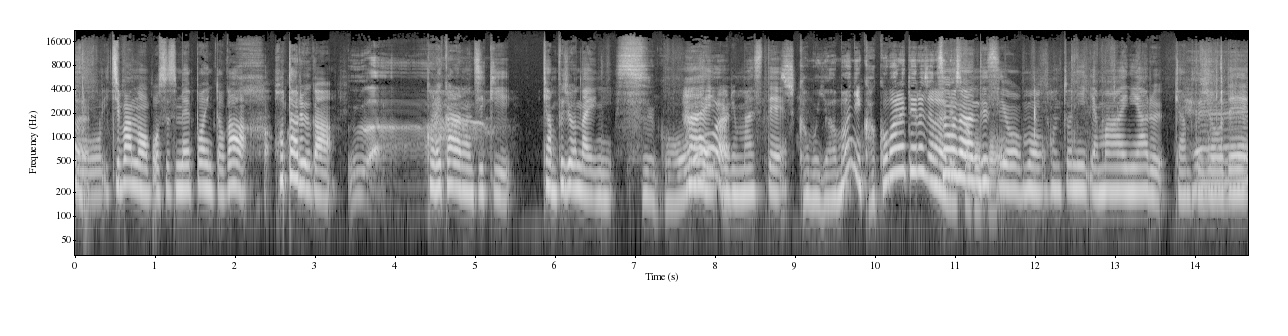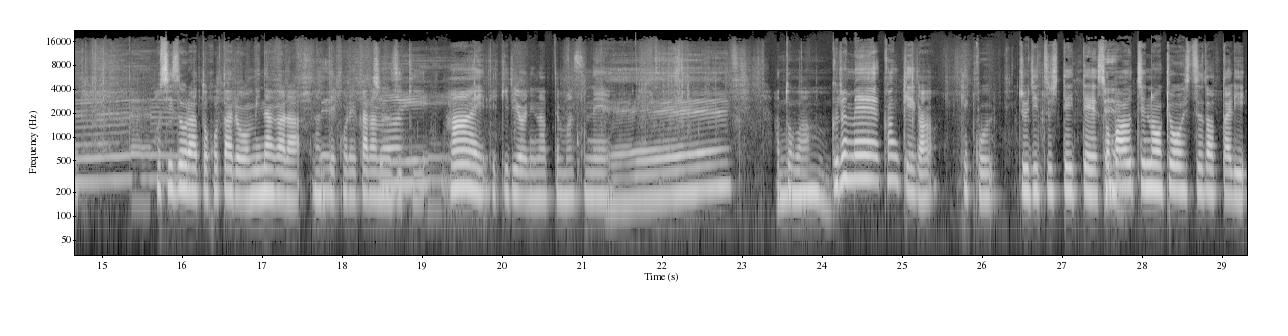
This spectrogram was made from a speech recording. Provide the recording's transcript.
えっと、一番のおすすめポイントがホタルがこれからの時期キャンプ場内にすごい、はい、おりまして。しかも山に囲まれてるじゃないですかそうなんですよ。もう本当に山あいにあるキャンプ場で星空と蛍を見ながらなんてこれからの時期はいできるようになってますね。あとはグルメ関係が結構充実していてそば打ちの教室だったり、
